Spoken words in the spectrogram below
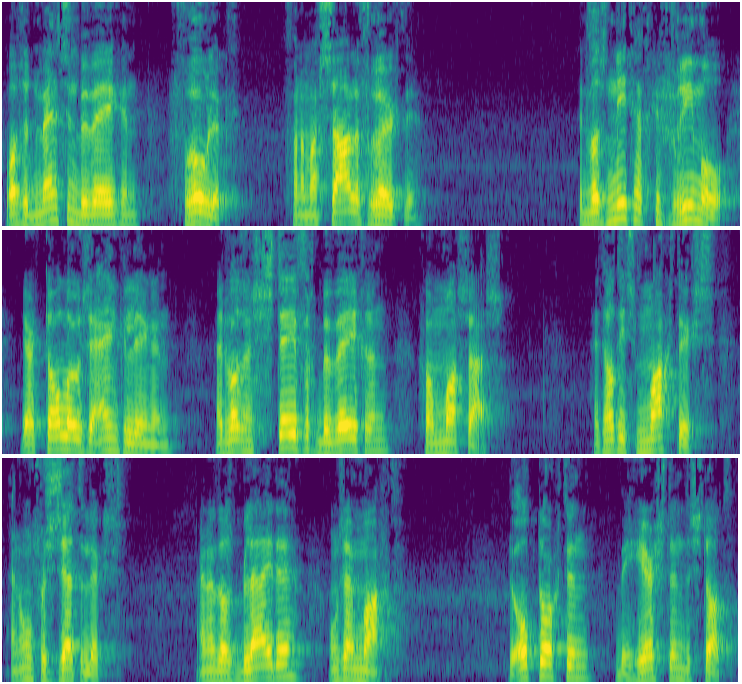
was het mensenbewegen vrolijk van een massale vreugde. Het was niet het gevriemel der talloze enkelingen, het was een stevig bewegen van massa's. Het had iets machtigs en onverzettelijks. En het was blijde om zijn macht. De optochten beheersten de stad.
